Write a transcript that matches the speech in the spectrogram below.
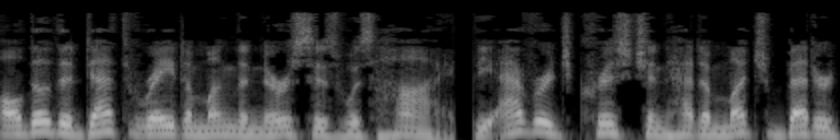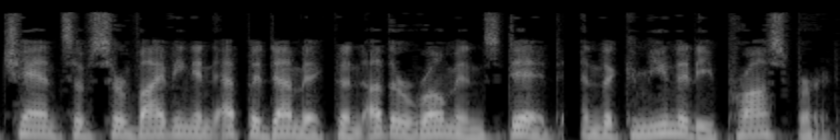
Although the death rate among the nurses was high, the average Christian had a much better chance of surviving an epidemic than other Romans did, and the community prospered.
